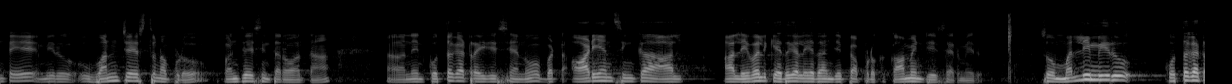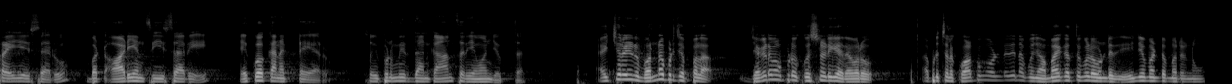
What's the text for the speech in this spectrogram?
అంటే మీరు వన్ చేస్తున్నప్పుడు వన్ చేసిన తర్వాత నేను కొత్తగా ట్రై చేశాను బట్ ఆడియన్స్ ఇంకా ఆ- లెవెల్కి ఎదగలేదని చెప్పి అప్పుడు ఒక కామెంట్ చేశారు మీరు. సో మళ్ళీ మీరు కొత్తగా ట్రై చేశారు బట్ ఆడియన్స్ ఈసారి ఎక్కువ కనెక్ట్ అయ్యారు. సో ఇప్పుడు మీరు దానికి ఆన్సర్ ఏమని చెప్తారు? యాక్చువల్లీ నేను వన్ అప్పుడు చెప్పాలా? జగడం అప్పుడు క్వశ్చన్ అడిగారు ఎవరు. అప్పుడు చాలా కోపంగా ఉండేది నాకు కొంచెం అమాయకత్వం కూడా ఉండేది. ఏం చేయమంటావు మరి నువ్వు?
